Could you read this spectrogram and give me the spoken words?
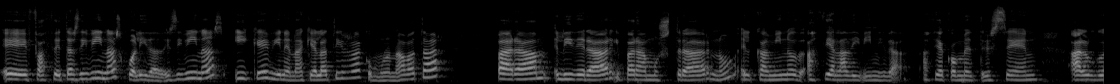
eh, facetas divinas, cualidades divinas y que vienen aquí a la Tierra como un avatar para liderar y para mostrar ¿no? el camino hacia la divinidad, hacia convertirse en algo,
